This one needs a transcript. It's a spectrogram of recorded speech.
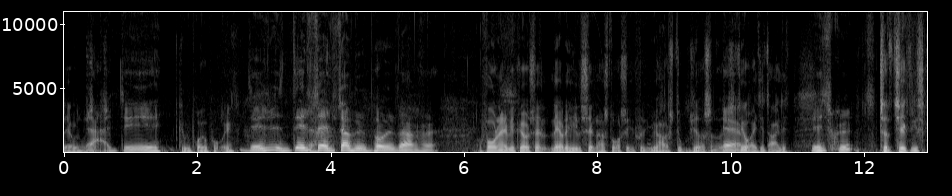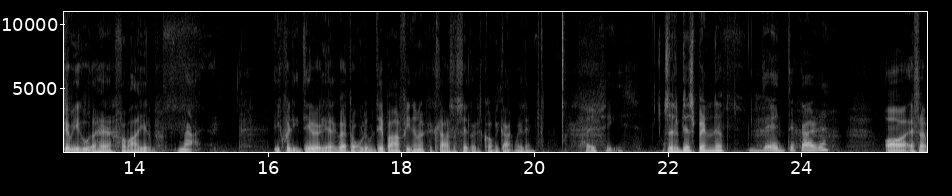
Det er jo en ja udsendelse. det, Skal vi prøve på, ikke? det, det ja. satser vi på i hvert fald. Og fordelen er, at vi kan jo selv lave det hele selv her stort set, fordi vi har studiet og sådan noget. Ja. Ja. Så det er jo rigtig dejligt. Det er skønt. Så det teknisk skal vi ikke ud og have for meget hjælp. Nej, Ikke fordi det vil heller ikke være dårligt, men det er bare fint, at man kan klare sig selv og kan komme i gang med det. Ikke? præcis. Så det bliver spændende. Det, det gør det. Og altså,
